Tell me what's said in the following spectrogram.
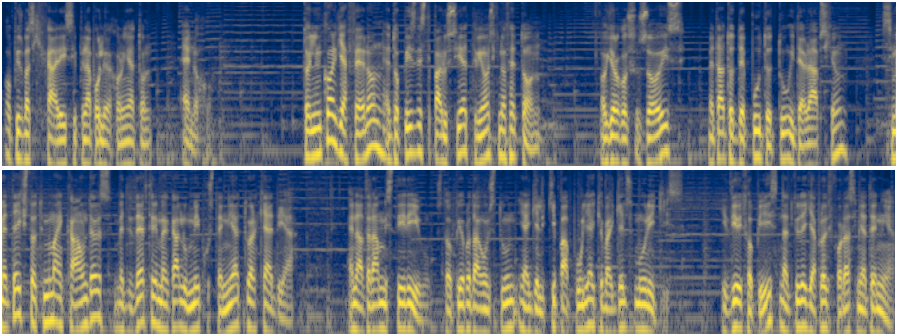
οποίος μας έχει χαρίσει πριν από λίγα χρόνια τον Ένοχο. Το ελληνικό ενδιαφέρον εντοπίζεται στην παρουσία τριών σκηνοθετών. Ο Γιώργος Ζώης, μετά τον τεπούτο του Interruption, συμμετέχει στο τμήμα Encounters με τη δεύτερη μεγάλου μήκου ταινία του Arcadia, ένα δράμα μυστηρίου, στο οποίο πρωταγωνιστούν η Αγγελική Παπούλια και ο Βαγγέλης Μουρίκης. Οι δύο ηθοποιοί συναντιούνται για πρώτη φορά σε μια ταινία.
